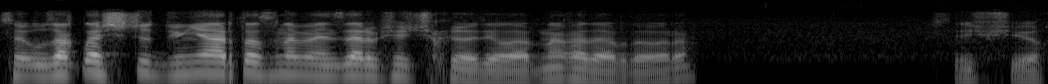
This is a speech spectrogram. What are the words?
Mesela uzaklaştıkça dünya haritasına benzer bir şey çıkıyor diyorlar. Ne kadar doğru? İşte hiçbir şey yok.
